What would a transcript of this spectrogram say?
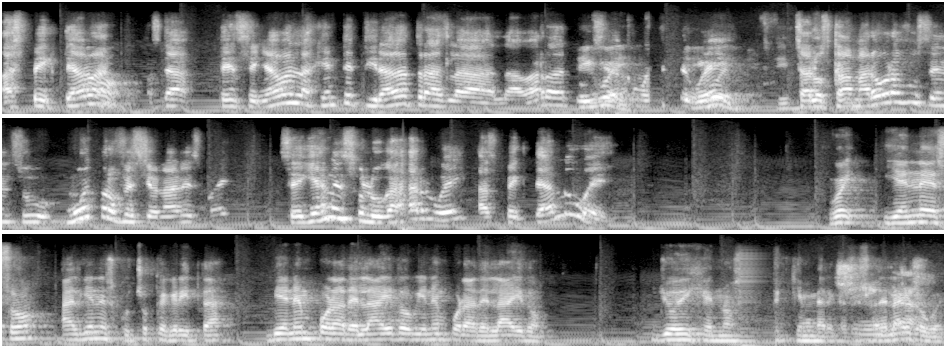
aspecteaban. No. O sea, te enseñaban la gente tirada tras la, la barra de publicidad güey. como este Sí, güey. Sí, O sea, los camarógrafos en su, muy profesionales, güey, seguían en su lugar, güey, aspecteando, güey. Güey, y en eso alguien escuchó que grita, vienen por Adelaido, vienen por Adelaido. Yo dije, no sé quién verga es. Adelaido, güey.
